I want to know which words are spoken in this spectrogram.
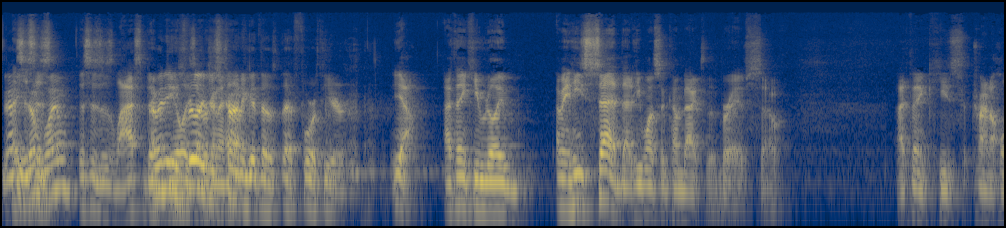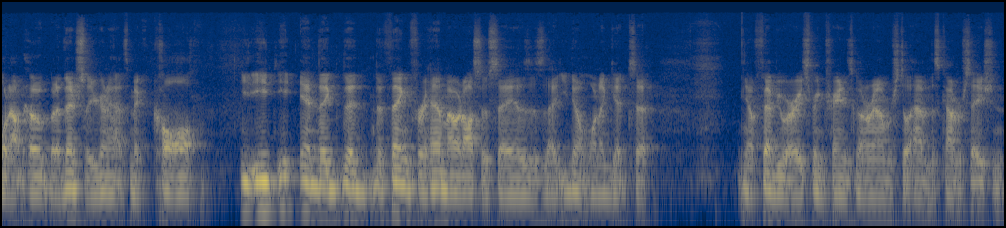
Yeah, this you is don't his, blame him. This is his last big I mean, he's really ever just trying have. to get those that fourth year. Yeah, I think he really. I mean, he said that he wants to come back to the Braves, so I think he's trying to hold out hope. But eventually, you're going to have to make a call. He, he, he- and the, the the thing for him, I would also say is is that you don't want to get to, you know, February, spring training is going around. We're still having this conversation.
